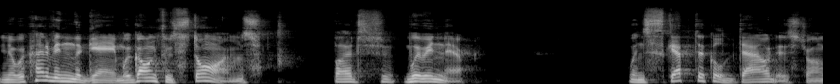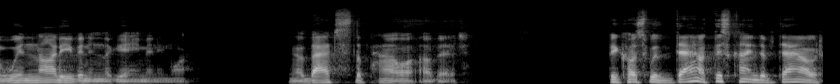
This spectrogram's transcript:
You know, we're kind of in the game. We're going through storms, but we're in there. When skeptical doubt is strong, we're not even in the game anymore. You know, that's the power of it. Because with doubt, this kind of doubt,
